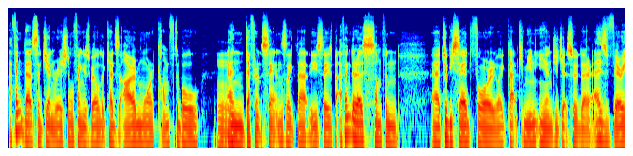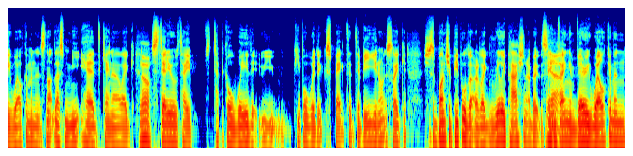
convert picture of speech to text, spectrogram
I think that's a generational thing as well. That kids are more comfortable Mm. in different settings like that these days. But I think there is something uh, to be said for like that community in jiu-jitsu that is very welcoming. It's not this meathead kind of like No. stereotype typical way that you people would expect it to be you know it's like it's just a bunch of people that are like really passionate about the same Yeah. thing and very welcoming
